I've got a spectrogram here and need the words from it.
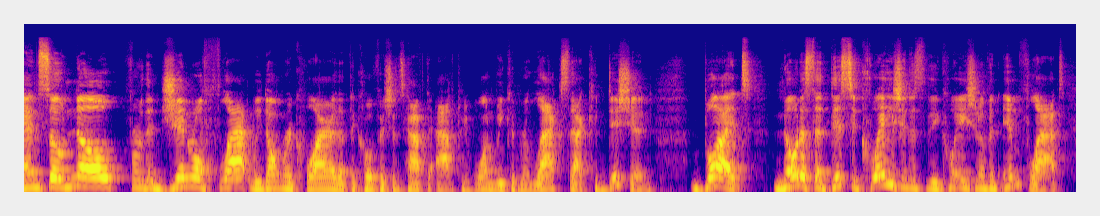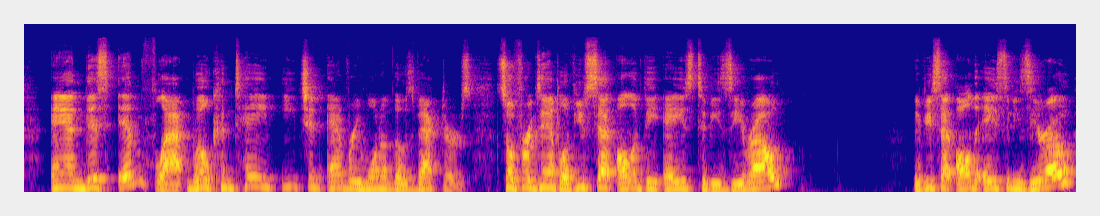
And so no, for the general flat, we don't require that the coefficients have to add to be 1. We could relax that condition. But notice that this equation is the equation of an m flat, and this m flat will contain each and every one of those vectors. So for example, if you set all of the a's to be 0, If you set all the a's to be 0,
